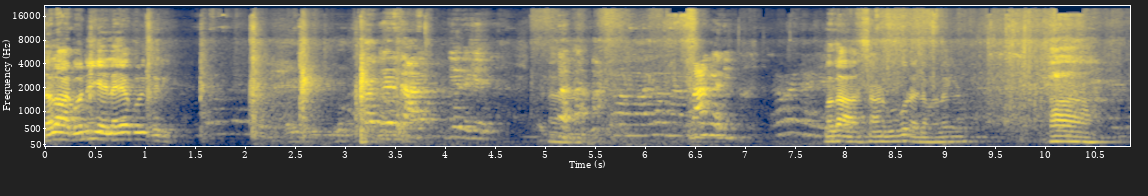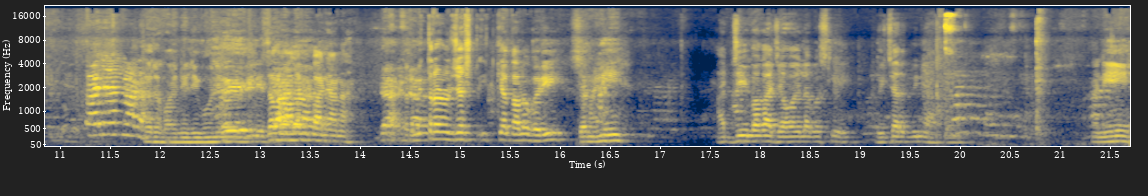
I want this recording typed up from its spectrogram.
चला गुन्हे घ्यायला या कोणीतरी बघा सांड बघू राहिला मला हा. तर फायनली वगैरे गेली चला मला बी पाणी आणा. तर मित्रांनो जस्ट इतक्यात आलो घरी. मी आजी बघा जेवायला बसली. विचारत बी नाही आपल्याला आणि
